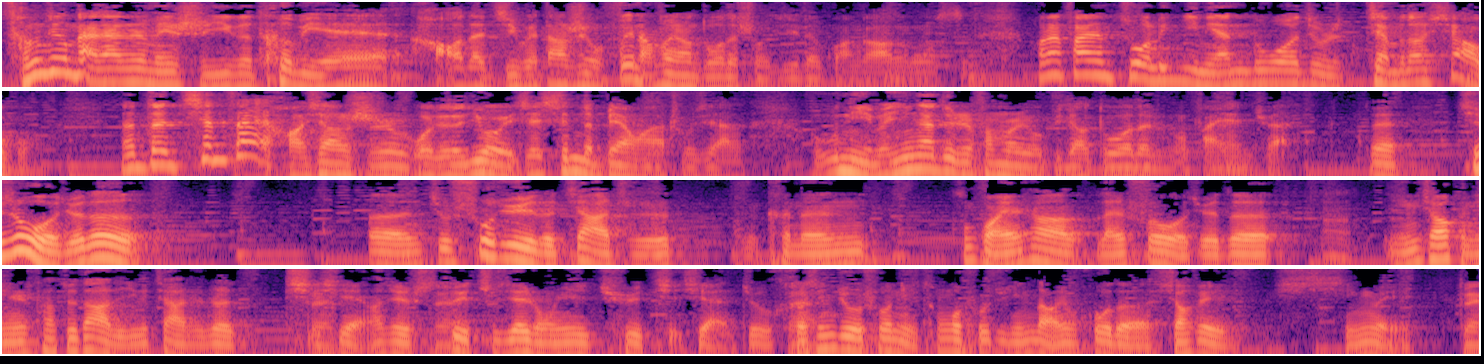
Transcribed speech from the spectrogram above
曾经大家认为是一个特别好的机会，当时有非常非常多的手机的广告的公司，后来发现做了一年多就是见不到效果。那但现在好像是我觉得又有一些新的变化出现了，你们应该对这方面有比较多的这种发言权。对，其实我觉得，呃，就数据的价值，可能从广义上来说，我觉得。营销肯定是它最大的一个价值的体现，而且是最直接容易去体现。就核心就是说，你通过数据引导用户的消费行为。对。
